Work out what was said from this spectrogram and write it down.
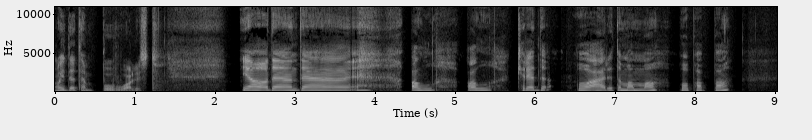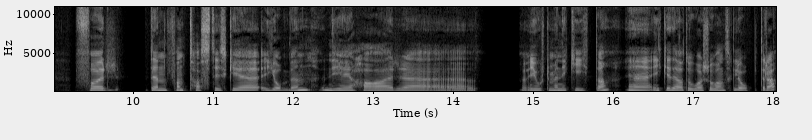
og i det tempoet hun har lyst. Ja, det, det All, all kred og ære til mamma og pappa for den fantastiske jobben de har eh, gjort med Nikita. Eh, ikke det at hun var så vanskelig å oppdra,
